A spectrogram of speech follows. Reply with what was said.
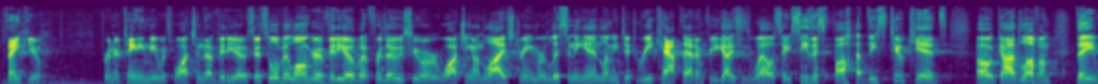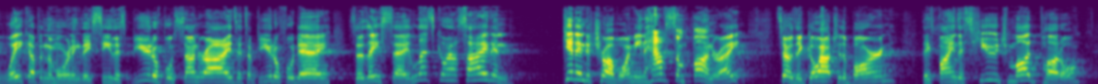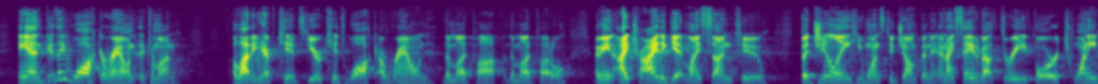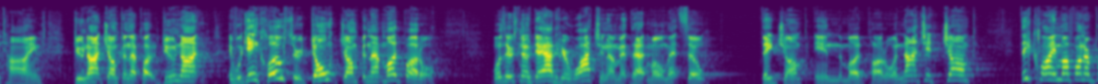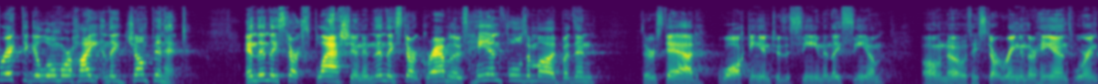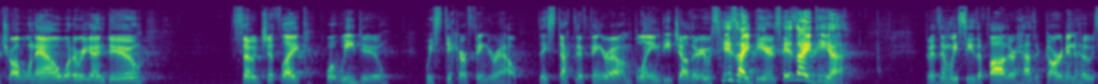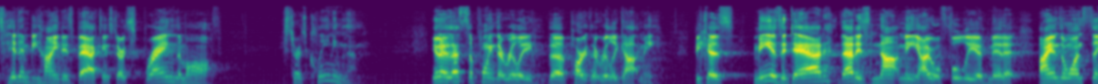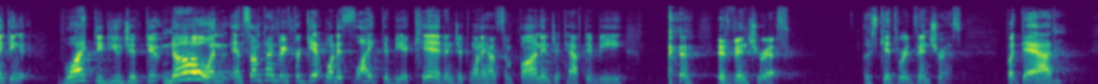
Thank you for entertaining me with watching that video. So it's a little bit longer of a video, but for those who are watching on live stream or listening in, let me just recap that and for you guys as well. So you see this these two kids, Oh, God love them. They wake up in the morning, they see this beautiful sunrise, it's a beautiful day. So they say, let's go outside and get into trouble. I mean, have some fun, right? So they go out to the barn, they find this huge mud puddle, and do they walk around? Come on. A lot of you have kids. Do your kids walk around the mud, pot, the mud puddle? I mean, I try to get my son to, but generally he wants to jump in it. And I say it about three, four, twenty times. Do not jump in that puddle. Do not, if we're getting closer, don't jump in that mud puddle. Well, there's no dad here watching them at that moment, so they jump in the mud puddle. And not just jump, they climb up on a brick to get a little more height and they jump in it. And then they start splashing and then they start grabbing those handfuls of mud, but then there's dad walking into the scene and they see him. Oh no, they start wringing their hands. We're in trouble now. What are we going to do? So, just like what we do, we stick our finger out. They stuck their finger out and blamed each other. It was his idea, it was his idea. But then we see the father has a garden hose hidden behind his back and starts spraying them off. He starts cleaning them. You know, that's the point that really, the part that really got me. Because me as a dad, that is not me. I will fully admit it. I am the one thinking, what did you just do? No, and, and sometimes we forget what it's like to be a kid and just want to have some fun and just have to be adventurous. Those kids were adventurous. But dad,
